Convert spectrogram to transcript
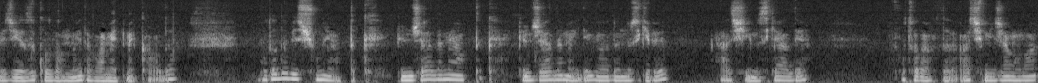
ve cihazı kullanmaya devam etmek kaldı. Burada da biz şunu yaptık. Güncelleme yaptık. Güncellemeyi de gördüğünüz gibi her şeyimiz geldi. Fotoğrafları açmayacağım ama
